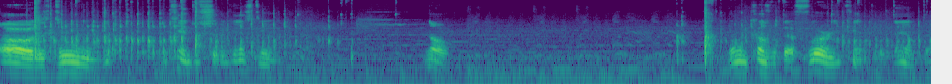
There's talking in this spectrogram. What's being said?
Oh, this dude. You can't do shit against him. No. When it comes with that flurry, you can't do a damn thing.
